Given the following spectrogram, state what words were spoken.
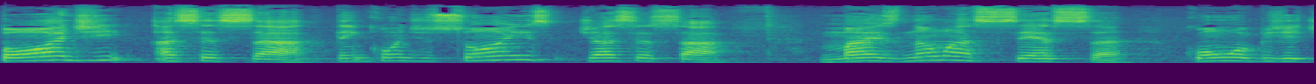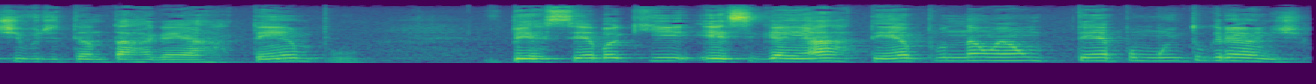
pode acessar, tem condições de acessar, mas não acessa com o objetivo de tentar ganhar tempo, perceba que esse ganhar tempo não é um tempo muito grande.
